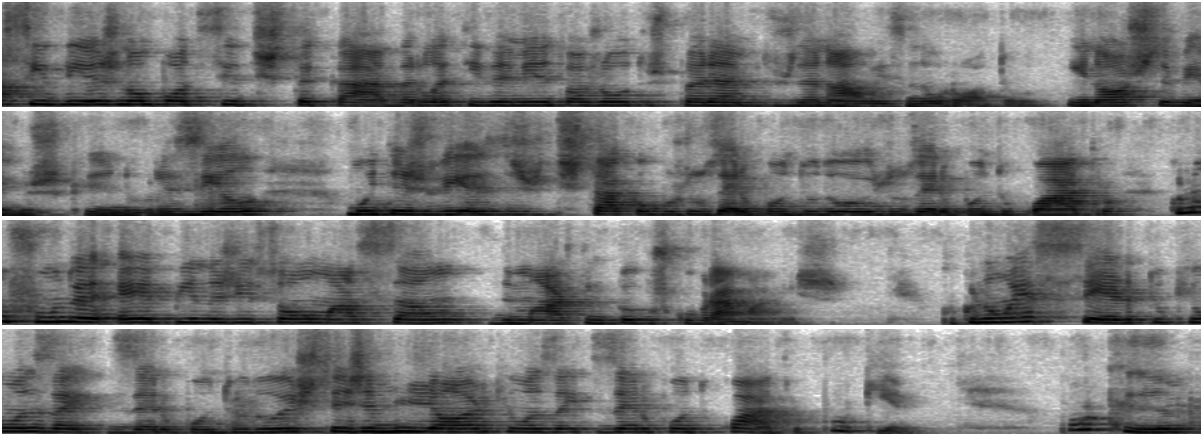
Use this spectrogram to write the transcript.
acidez não pode ser destacada relativamente aos outros parâmetros de análise no rótulo. E nós sabemos que no Brasil muitas vezes destacam-vos do 0.2, do 0.4, que no fundo é, é apenas e só uma ação de marketing para vos cobrar mais. Porque não é certo que um azeite de 0.2 seja melhor que um azeite de 0.4. Porquê? Porque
